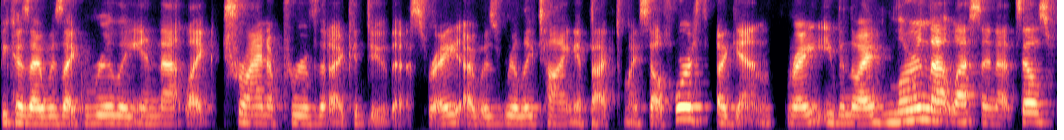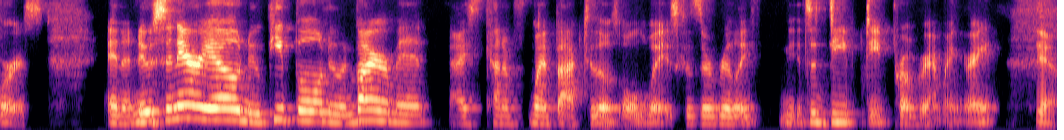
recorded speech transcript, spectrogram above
Because I was like really in that like trying to prove that I could do this, right? I was really tying it back to my self-worth again, right? Even though I learned that lesson at Salesforce in a new scenario, new people, new environment, I kind of went back to those old ways because they're really it's a deep, deep programming, right? Yeah.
